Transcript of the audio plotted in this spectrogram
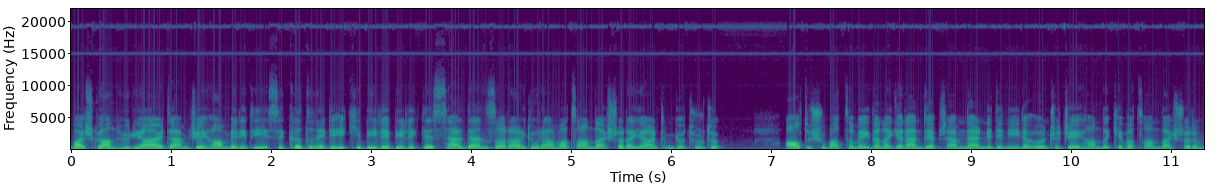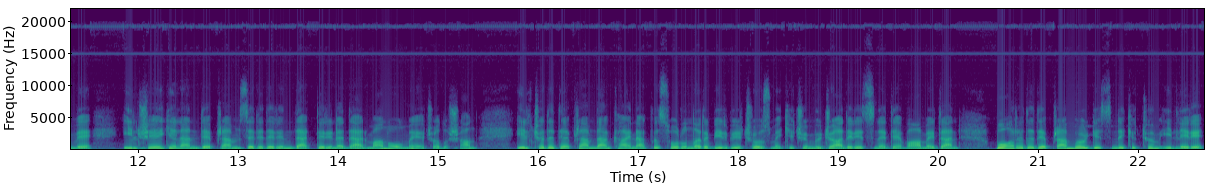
Başkan Hülya Erdem Ceyhan Belediyesi Kadın Eli ekibiyle birlikte selden zarar gören vatandaşlara yardım götürdü. 6 Şubat'ta meydana gelen depremler nedeniyle önce Ceyhan'daki vatandaşların ve ilçeye gelen depremzedelerin dertlerine derman olmaya çalışan, ilçede depremden kaynaklı sorunları bir bir çözmek için mücadelesine devam eden, bu arada deprem bölgesindeki tüm illeri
